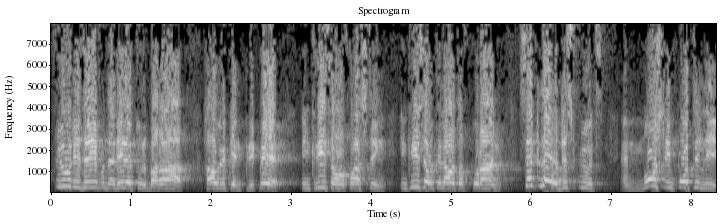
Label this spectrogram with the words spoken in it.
few days away from the Laylatul Bara, how we can prepare, increase our fasting, increase our tilawat of Quran, settle our disputes, and most importantly,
